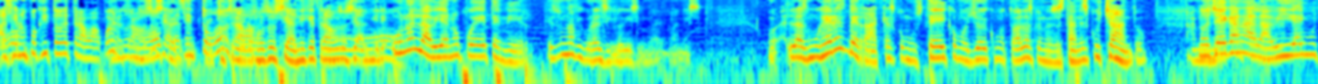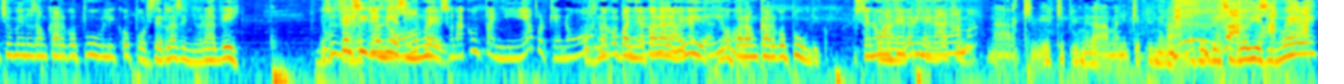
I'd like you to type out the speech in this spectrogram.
hacen un poquito de trabajo, bueno, No, trabajo no, social hacen todos. ¿Qué trabajo social ni qué trabajo social? Mire, No. uno en la vida no puede tener, es una figura del siglo XIX, Vanessa. Las mujeres berracas como usted y como yo y como todas las que nos están escuchando, no llegan a la vida y mucho menos a un cargo público por ser la señora D. No, Eso es del claro siglo XIX. es una compañía, ¿por qué no? Es una no, compañía no para la vida, negativo. no para un cargo público. ¿Usted no De va a tener primera nada dama? Nada que ver, que primera dama, ni que primera dama. Eso es del siglo XIX.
